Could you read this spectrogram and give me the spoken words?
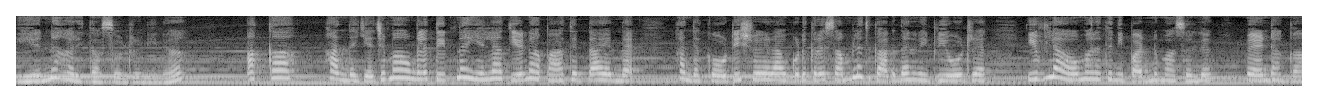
என்ன ஹரிதா சொல்ற நீனு? அக்கா அந்த எஜமா உங்களை திட்டின எல்லாத்தையும் நான் பார்த்துட்டு தான் இருந்தேன். அந்த கோட்டீஸ்வரராவ் கொடுக்குற சம்பளத்துக்காக தான் நீ இப்படி ஓடுற? இவ்வளோ அவமானத்தை நீ பண்ணுமா சொல்லு. வேண்டாங்க்கா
